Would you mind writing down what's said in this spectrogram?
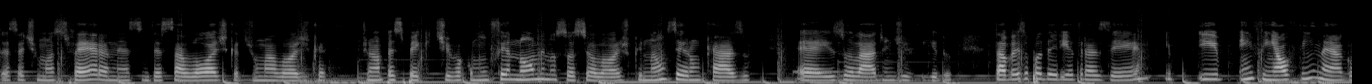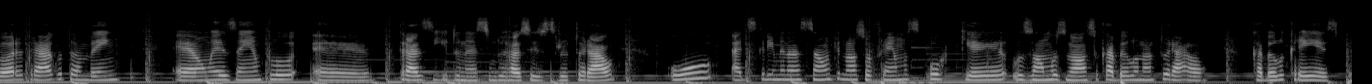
dessa atmosfera, né, assim, dessa lógica, de uma lógica, de uma perspectiva como um fenômeno sociológico e não ser um caso é, isolado indivíduo. Talvez eu poderia trazer, e, e enfim, ao fim, né, agora trago também é, um exemplo é, trazido né, assim, do racismo estrutural, o, a discriminação que nós sofremos porque usamos nosso cabelo natural, cabelo crespo,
